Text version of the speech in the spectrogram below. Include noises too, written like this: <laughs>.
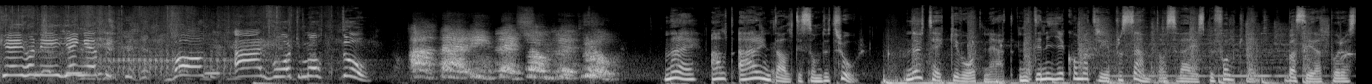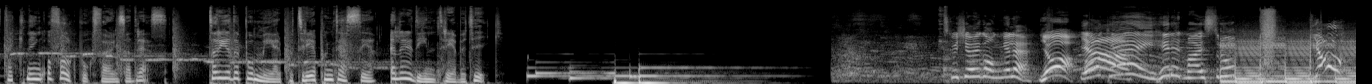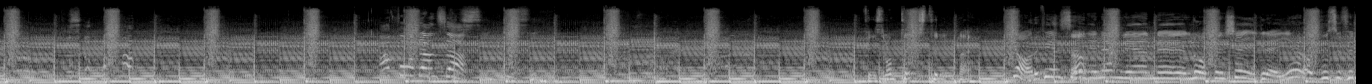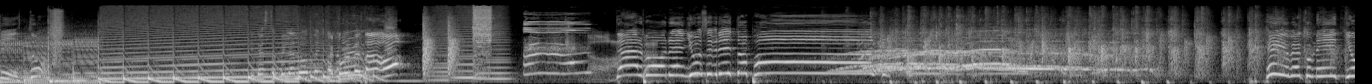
Okej hörni, gänget. Vad är vårt motto? Nej, allt är inte alltid som du tror. Nu täcker vårt nät 99,3 procent av Sveriges befolkning baserat på röstteckning och folkbokföringsadress. Ta reda på mer på 3.se eller i din 3-butik. Ska vi köra igång eller? Ja! Ja! Okej, hit it maestro! Ja! Dansa! Finns det någon text till det? Nej. Ja, det finns Ja. det är nämligen eh, låten Tjejgrejer av Busse Finito. Det bästa lilla låten Här kommer vänta! Ja!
